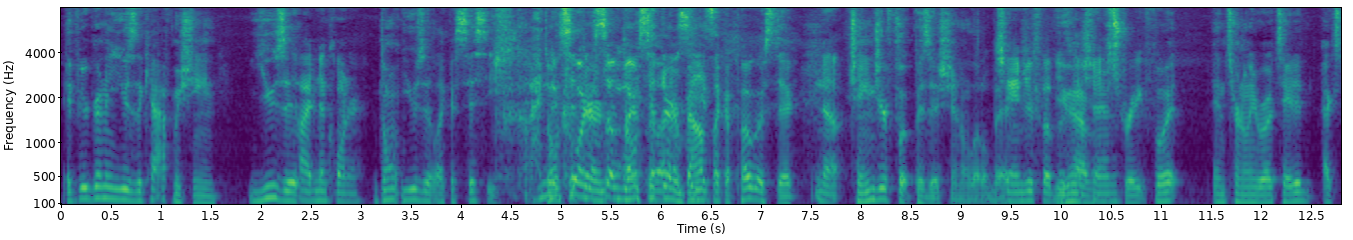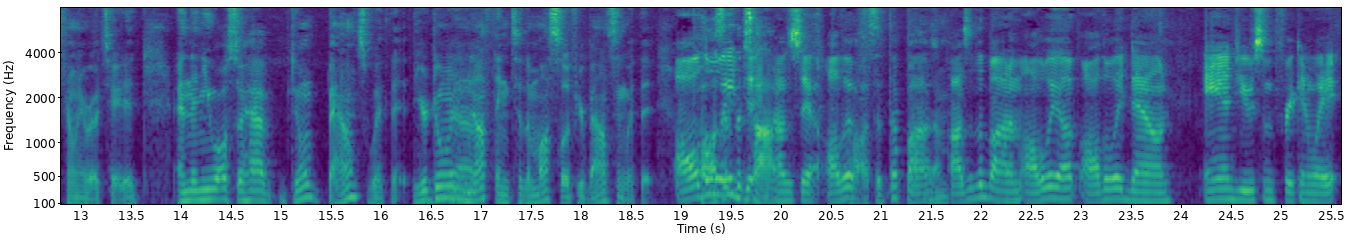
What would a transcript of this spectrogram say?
If you're going to use the calf machine, use it hide in a corner. don't use it like a sissy. Hide in a don't sit corner there and, somewhere don't sit so there and bounce like a pogo stick. No. Change your foot position a little bit. Change your foot position. You have straight foot, internally rotated, externally rotated, and then you also have don't bounce with it. You're doing Yeah. nothing to the muscle if you're bouncing with it. All Pause the way at the down. top. I was gonna say all the pause at the bottom. Pause, pause at the bottom, all the way up, all the way down, and use some freaking weight.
